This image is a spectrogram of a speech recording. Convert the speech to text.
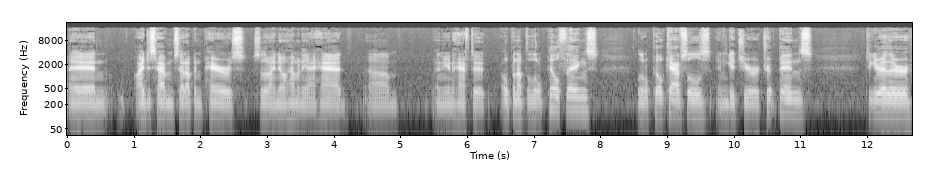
and I just have them set up in pairs so that I know how many I had. Um, and you're going to have to open up the little pill things, little pill capsules and get your trip pins together,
